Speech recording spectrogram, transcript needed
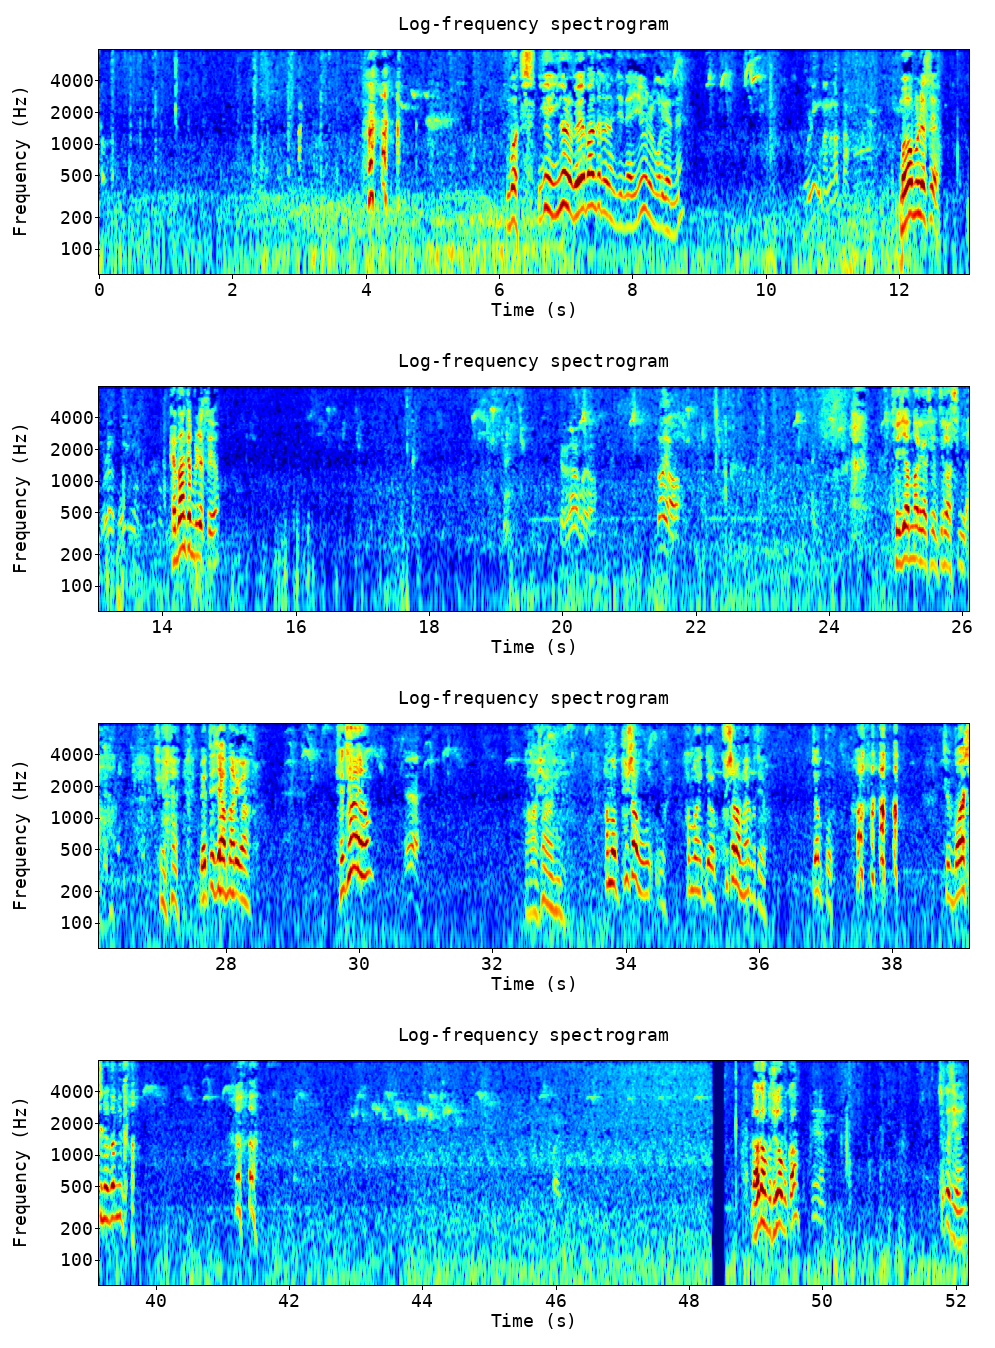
뭐 이게 이걸 왜 만들었는지 내 이유를 모르겠네. 물린 거 맞는 것 같다. 뭐가 물렸어요? 몰라, 뭐. 배반한테 물렸어요? 들어가라고요. 또요. 돼지 한 마리가 지금 들어왔습니다. 지금 멧돼지 한 마리가 괜찮아요? 예. 아 희한하네. 한번 우- 한번 해- 쿠션 한번 해보세요. 점프. 지금 뭐 하시는 겁니까? 나도 한번 들어가 볼까? 예. 찍으세요.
